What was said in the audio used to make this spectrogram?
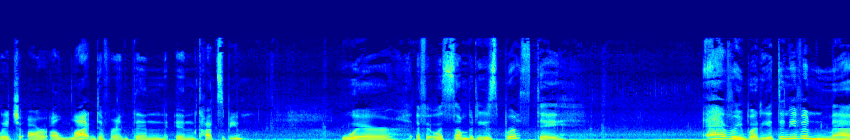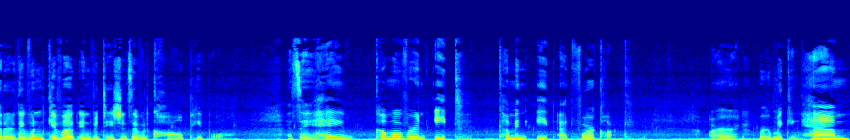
which are a lot different than in Kotzebue, where if it was somebody's birthday, everybody, it didn't even matter, they wouldn't give out invitations, they would call people and say, hey, come over and eat. Come and eat at four o'clock. Or we're making ham,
